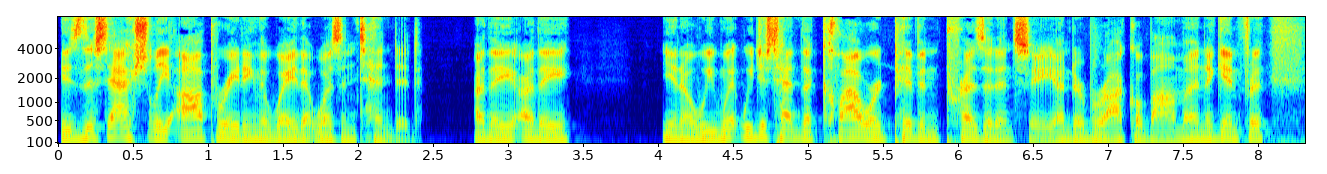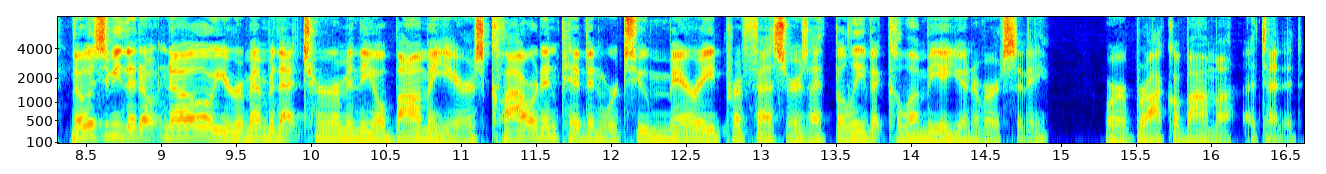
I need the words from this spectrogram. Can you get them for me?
"Is this actually operating the way that was intended? Are they are they?" You know, we went. We just had the Cloward Piven presidency under Barack Obama, and again, for those of you that don't know or you remember that term in the Obama years, Cloward and Piven were two married professors, I believe, at Columbia University, where Barack Obama attended.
